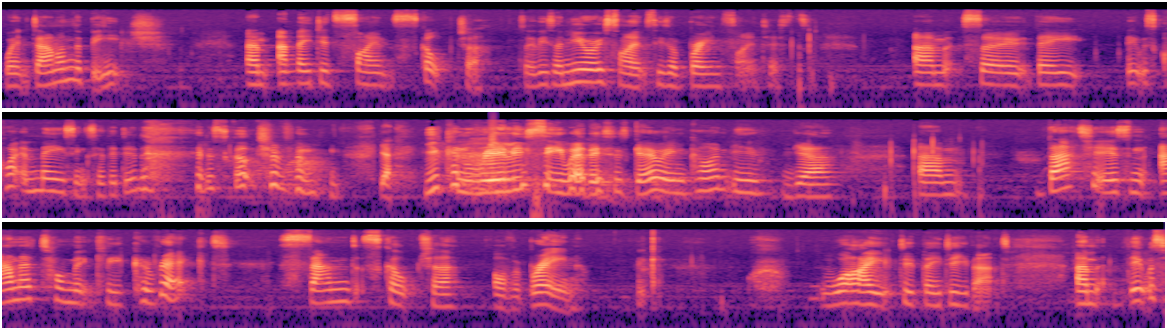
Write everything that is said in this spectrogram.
went down on the beach um, and they did science sculpture. So these are neuroscience, these are brain scientists. Um, so they, it was quite amazing. So they did, did a sculpture of them. Yeah, you can really see where this is going, can't you? Yeah. That is an anatomically correct sand sculpture of a brain. Why did they do that? Um, it was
